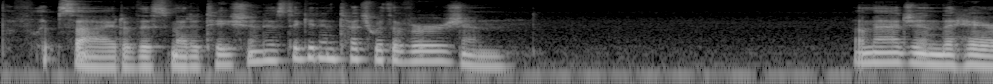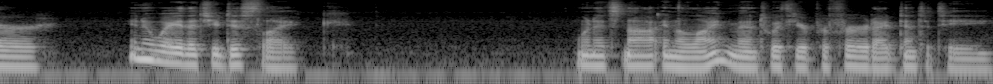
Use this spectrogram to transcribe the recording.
The flip side of this meditation is to get in touch with aversion. Imagine the hair in a way that you dislike when it's not in alignment with your preferred identity.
